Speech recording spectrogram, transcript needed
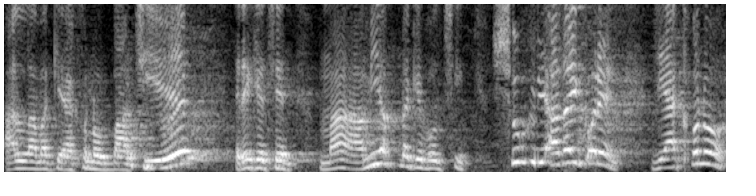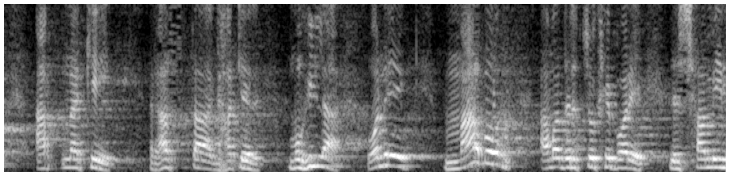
আল্লাহ আমাকে এখনও বাঁচিয়ে রেখেছেন। মা, আমি আপনাকে বলছি সুক্রিয়া আদায় করেন যে এখনও আপনাকে রাস্তা ঘাটের মহিলা, অনেক মা বোন আমাদের চোখে পড়ে যে স্বামীর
